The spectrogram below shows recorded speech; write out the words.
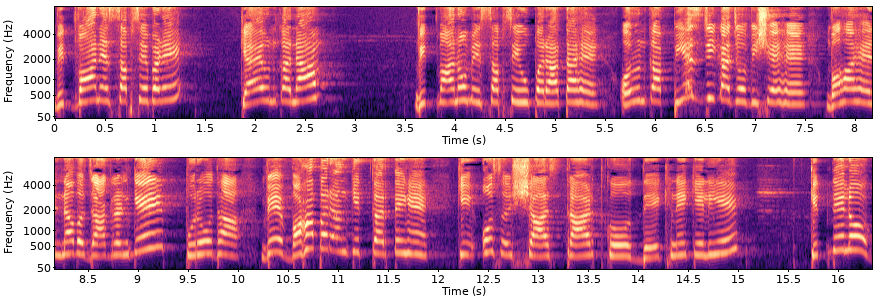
विद्वान है सबसे बड़े। क्या है उनका नाम? विद्वानों में सबसे ऊपर आता है। और उनका पीएचडी का जो विषय है, वह है नव जागरण के पुरोधा। वे वहाँ पर अंकित करते हैं। कि उस शास्त्रार्थ को देखने के लिए कितने लोग?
